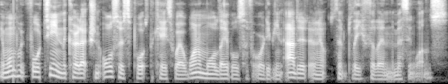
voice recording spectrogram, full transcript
In 1.14, the code action also supports the case where one or more labels have already been added and it will simply fill in the missing ones.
